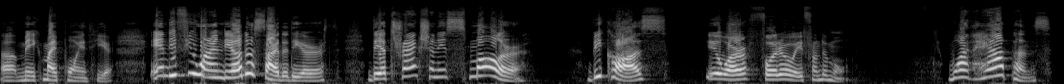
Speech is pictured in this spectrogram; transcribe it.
uh, make my point here. And if you are on the other side of the Earth, the attraction is smaller because you are further away from the moon. What happens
